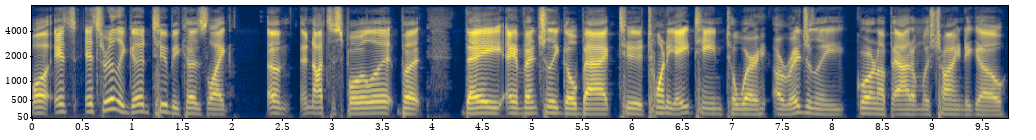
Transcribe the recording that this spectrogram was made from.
Well, it's it's really good too because like um not to spoil it, but they eventually go back to 2018 to where originally grown up Adam was trying to go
